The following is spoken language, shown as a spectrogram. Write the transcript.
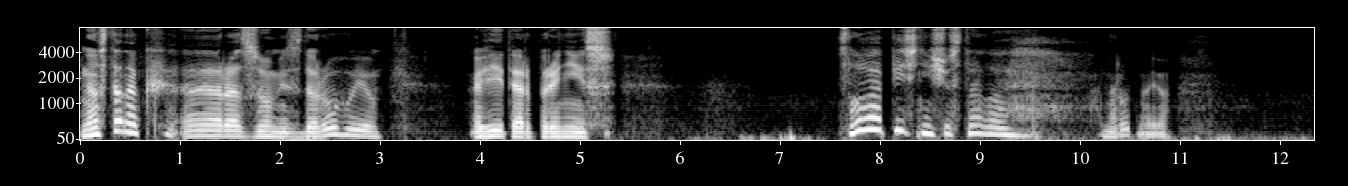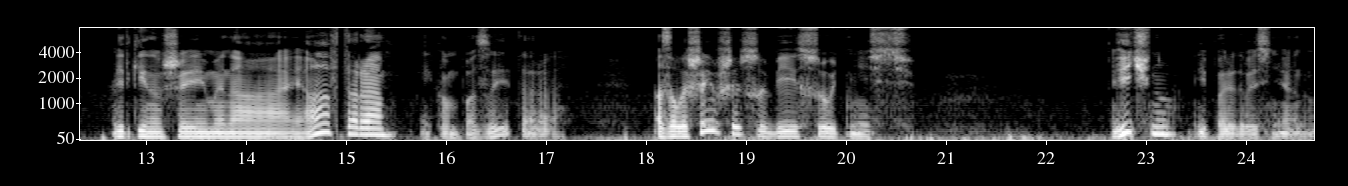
Наостанок е, разом із дорогою вітер приніс слова пісні, що стала народною, відкинувши імена і автора і композитора, а залишивши в собі сутність вічну і передвесняну.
